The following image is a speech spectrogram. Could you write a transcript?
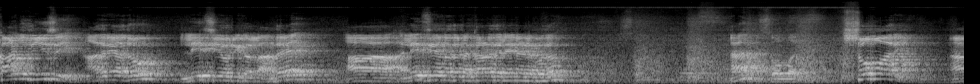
ಕಾಣೋದು ಈಸಿ ಆದರೆ ಅದು ಲೇಸಿಯವರಿಗಲ್ಲ ಅಂದರೆ ಅಂದ್ರೆ ಆ ಲೇಸಿ ಅನ್ನೋದನ್ನ ಕನ್ನಡದಲ್ಲಿ ಏನು ಹೇಳ್ಬೋದು? ಸೋಮಾರಿ ಸೋಮರಿ. ಸೋಮಾರಿ. ಹಾ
